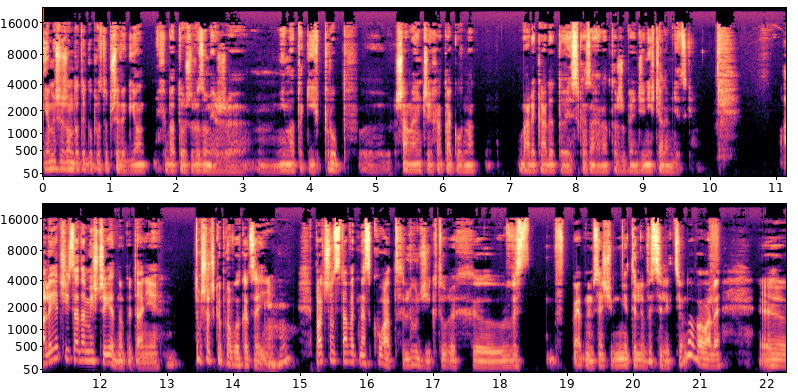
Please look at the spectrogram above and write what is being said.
ja myślę, że on do tego po prostu przywykł i on chyba to już rozumie, że mimo takich prób e, szaleńczych ataków na barykadę, to jest skazane na to, że będzie niechcianym dzieckiem. Ale ja ci zadam jeszcze jedno pytanie troszeczkę prowokacyjnie. Mhm. Patrząc nawet na skład ludzi, których e, w pewnym sensie nie tyle wyselekcjonował, ale e,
